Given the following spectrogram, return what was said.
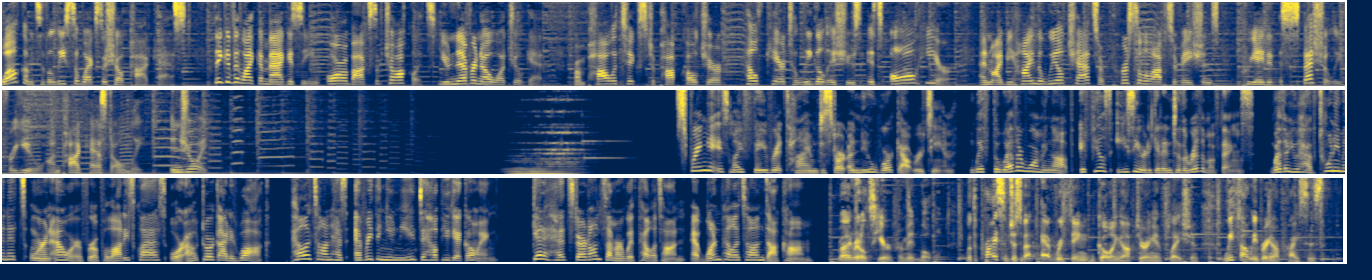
Welcome to the Lisa Wexler Show podcast. Think of it like a magazine or a box of chocolates. You never know what you'll get. From politics to pop culture, healthcare to legal issues, it's all here. And my behind the wheel chats are personal observations created especially for you on podcast only. Enjoy. Spring is my favorite time to start a new workout routine. With the weather warming up, it feels easier to get into the rhythm of things. Whether you have 20 minutes or an hour for a Pilates class or outdoor guided walk, Peloton has everything you need to help you get going. Get a head start on summer with Peloton at onepeloton.com. Ryan Reynolds here from Mint Mobile. With the price of just about everything going up during inflation, we thought we'd bring our prices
